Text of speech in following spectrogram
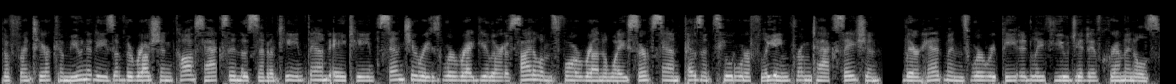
The frontier communities of the Russian Cossacks in the 17th and 18th centuries were regular asylums for runaway serfs and peasants who were fleeing from taxation. Their headmans were repeatedly fugitive criminals.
